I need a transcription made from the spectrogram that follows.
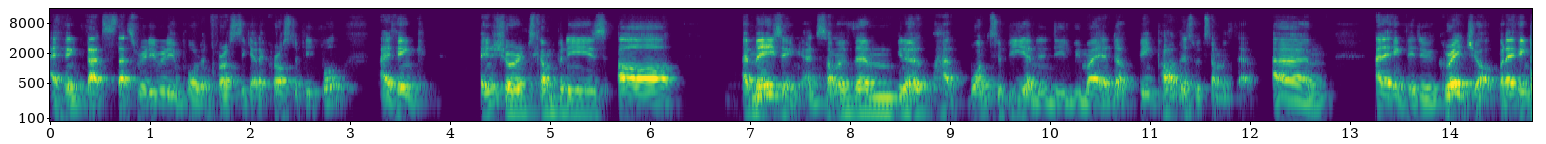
i think that's that's really really important for us to get across to people i think insurance companies are amazing and some of them you know have want to be and indeed we might end up being partners with some of them. Um, and i think they do a great job. But i think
